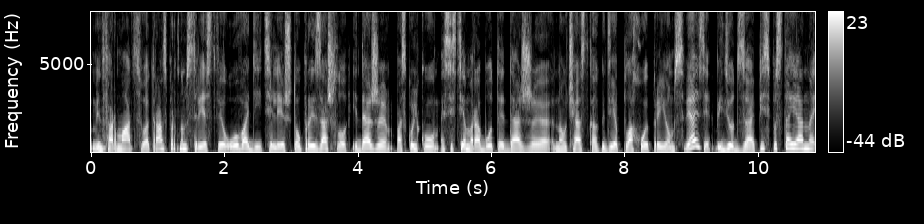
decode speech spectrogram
информацию о транспортном средстве, о водителе, что произошло. И даже поскольку система работает даже на участках, где плохой прием связи, идет запись постоянно,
